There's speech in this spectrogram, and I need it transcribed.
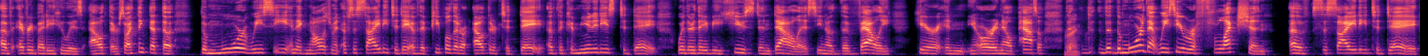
of everybody who is out there. So I think that the the more we see an acknowledgement of society today, of the people that are out there today, of the communities today, whether they be Houston, Dallas, you know, the Valley here in, you know, or in El Paso, the- Right. the, the, the more that we see a reflection of society today,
